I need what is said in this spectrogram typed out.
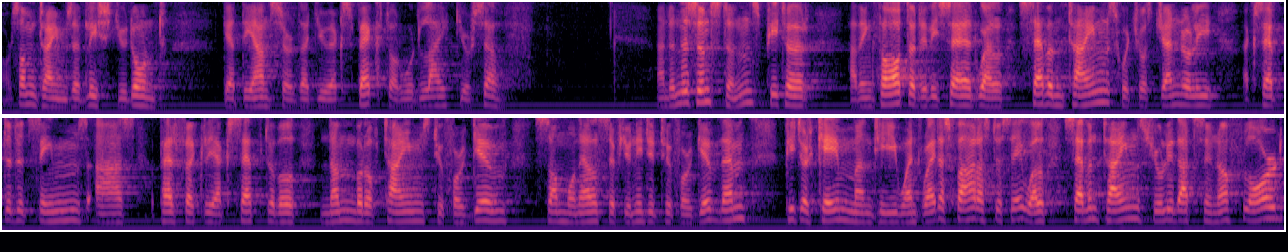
or sometimes at least, you don't get the answer that you expect or would like yourself. And in this instance, Peter having thought that if he said, well, seven times, which was generally accepted, it seems, as a perfectly acceptable number of times to forgive someone else if you needed to forgive them, Peter came and he went right as far as to say, well, seven times, surely that's enough, Lord.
